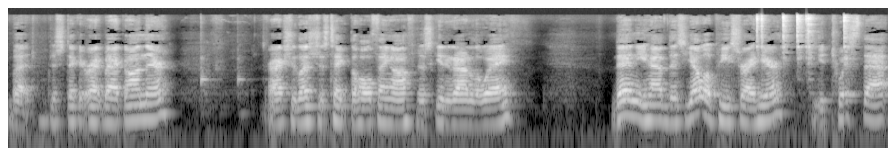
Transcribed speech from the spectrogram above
but just stick it right back on there. Or actually, let's just take the whole thing off and just get it out of the way. Then you have this yellow piece right here. You twist that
